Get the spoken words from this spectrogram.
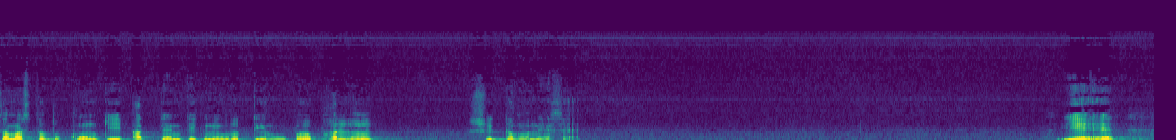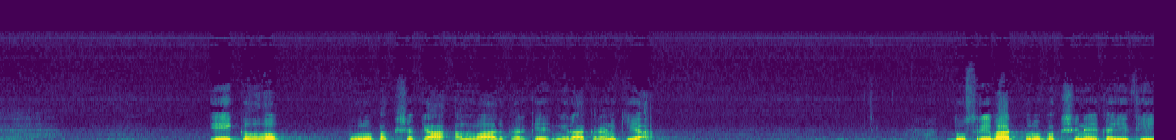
समस्त दुखों की आत्यंतिक निवृत्ति रूप फल सिद्ध होने से। ये एक पूर्व पक्ष का अनुवाद करके निराकरण किया। दूसरी बात पूर्व पक्षी ने कही थी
